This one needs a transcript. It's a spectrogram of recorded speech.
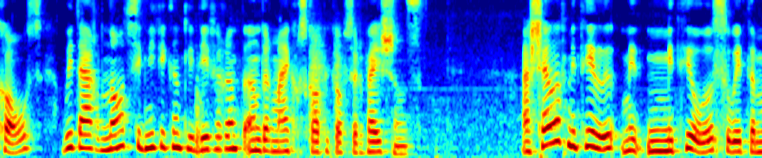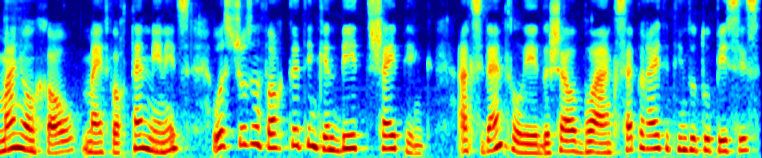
holes, which are not significantly different under microscopic observations. A shell of Mytilus with a manual hole made for 10 minutes was chosen for cutting and bead shaping. Accidentally, the shell blank separated into two pieces,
